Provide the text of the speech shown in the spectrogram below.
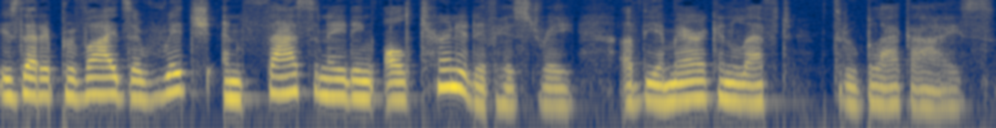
is that it provides a rich and fascinating alternative history of the American left through black eyes.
